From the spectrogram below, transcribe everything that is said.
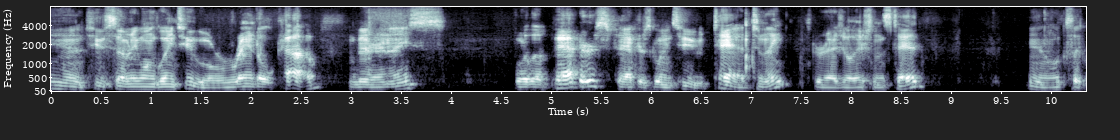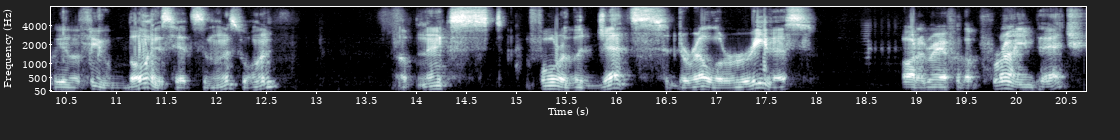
And 271 going to Randall Cobb. Very nice. For the Packers, Packers going to Tad tonight. Congratulations, Tad. And it looks like we have a few bonus hits in this one. Up next for the Jets, Darrelle Revis. Autograph with a prime patch.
